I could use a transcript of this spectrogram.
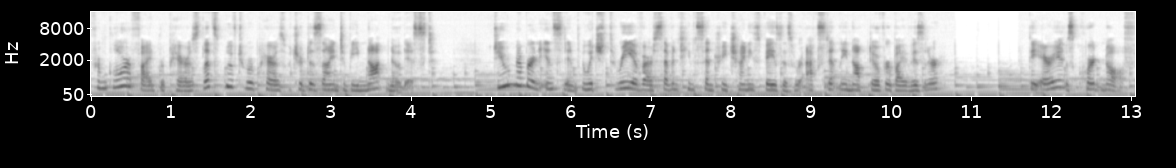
From glorified repairs, let's move to repairs which are designed to be not noticed. Do you remember an incident in which three of our 17th century Chinese vases were accidentally knocked over by a visitor? The area was cordoned off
